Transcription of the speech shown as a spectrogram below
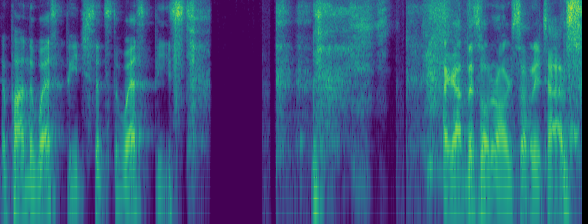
Upon the West Beach sits the West Beast. I got this one wrong so many times.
